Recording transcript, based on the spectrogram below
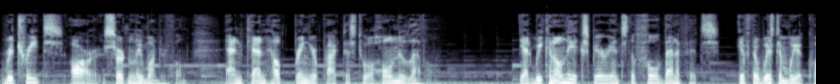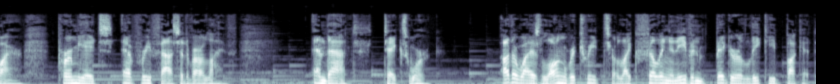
Retreats are certainly wonderful and can help bring your practice to a whole new level. Yet we can only experience the full benefits if the wisdom we acquire permeates every facet of our life. And that takes work. Otherwise, long retreats are like filling an even bigger leaky bucket.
